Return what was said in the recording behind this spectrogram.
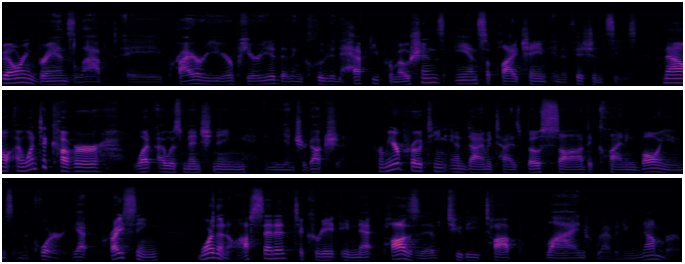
BellRing Brands lapped a prior year period that included hefty promotions and supply chain inefficiencies. Now, I want to cover what I was mentioning in the introduction. Premier Protein and Dymatize both saw declining volumes in the quarter, yet pricing more than offset it to create a net positive to the top line revenue number.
